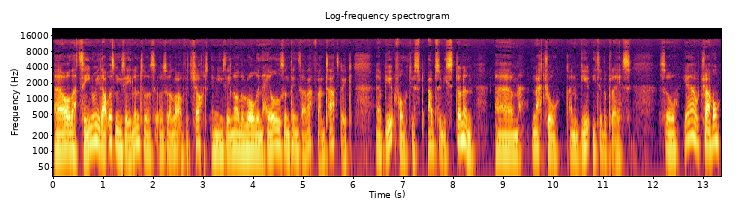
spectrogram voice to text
uh, all that scenery. That was New Zealand. There was, there was a lot of it shot in New Zealand. All the rolling hills and things like that. Fantastic, uh, beautiful, just absolutely stunning, um, natural kind of beauty to the place. So yeah, I would travel.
